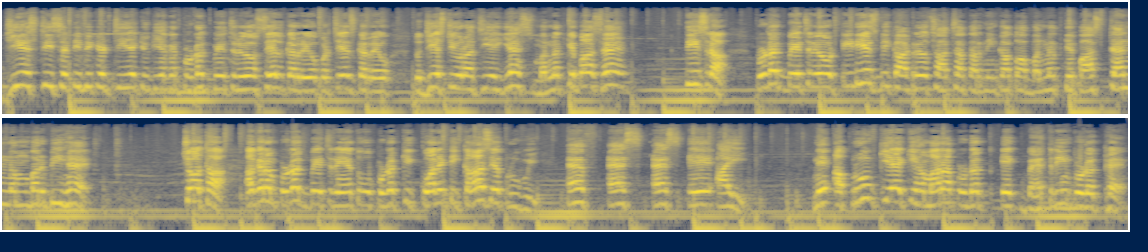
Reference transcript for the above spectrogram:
जीएसटी सर्टिफिकेट चाहिए, क्योंकि अगर प्रोडक्ट बेच रहे हो सेल कर रहे हो परचेज कर रहे हो तो जीएसटी होना चाहिए। यस मन्नत के पास है। तीसरा प्रोडक्ट बेच रहे हो टीडीएस भी काट रहे हो साथ साथ अर्निंग का तो अब मन्नत के पास टेन नंबर भी है। चौथा, अगर हम प्रोडक्ट बेच रहे हैं तो वो प्रोडक्ट की क्वालिटी कहाँ से अप्रूव हुई? F S S A I ने अप्रूव किया है कि हमारा प्रोडक्ट एक बेहतरीन प्रोडक्ट है।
